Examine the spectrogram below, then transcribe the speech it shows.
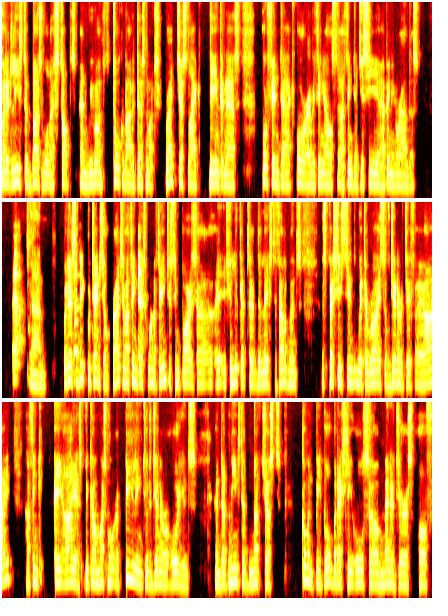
But at least the buzz will have stopped, and we won't talk about it as much, right? Just like the internet, or fintech, or everything else. I think that you see happening around us. Yeah. Um, but there's what? a big potential, right? So I think that's one of the interesting parts. Uh, if you look at uh, the latest developments, especially since, with the rise of generative AI, I think AI has become much more appealing to the general audience, and that means that not just common people, but actually also managers of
